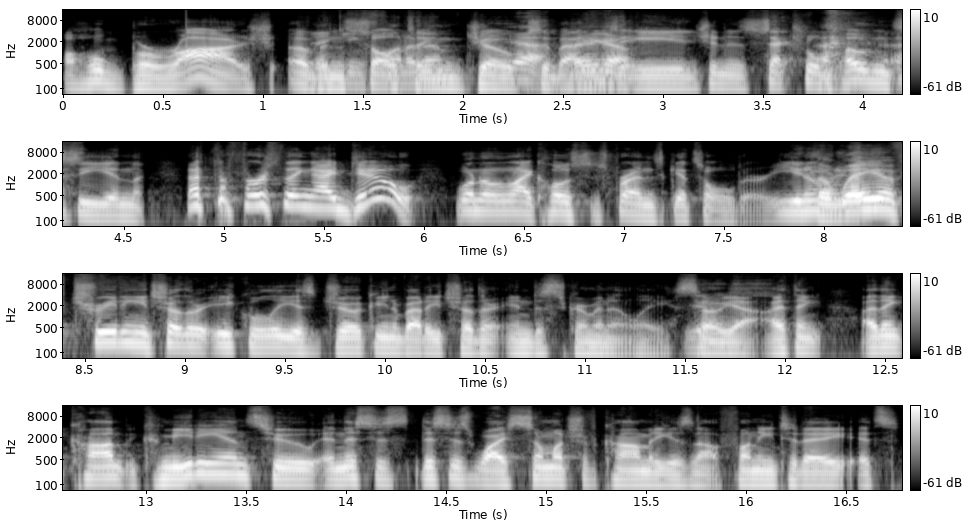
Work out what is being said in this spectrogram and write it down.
a whole barrage of Making fun of insulting jokes Yeah, about his go. age and his sexual potency, and that's the first thing I do when one of my closest friends gets older. You know, the what I way mean? of treating each other equally is joking about each other indiscriminately. So yeah, I think I think com- comedians who and this is this is why so much of comedy is not funny today. It's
